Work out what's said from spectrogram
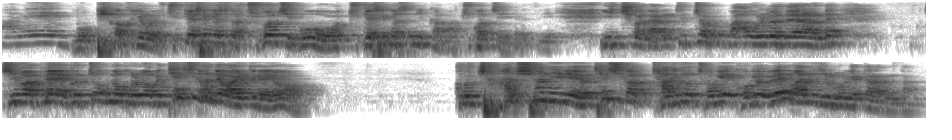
아멘. 뭐 피가 그게 뭐야 죽게 생겼으니까 죽었지 뭐. 죽게 생겼으니까 죽었지. 그랬더니 이 친구가 나를 들쳐갖고 막 울면서 내라는데 집 앞에 그 조그만 골목에 택시가 한 대 와 있더래요. 그참 희한한 일이에요. 택시가 자기도 저게 거기에 왜 왔는지 모르겠다랍니다.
